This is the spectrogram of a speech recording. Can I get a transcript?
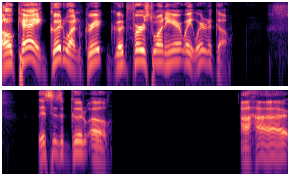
okay, good one. Great, good first one here. Wait, where did it go? This is a good. Oh, aha,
